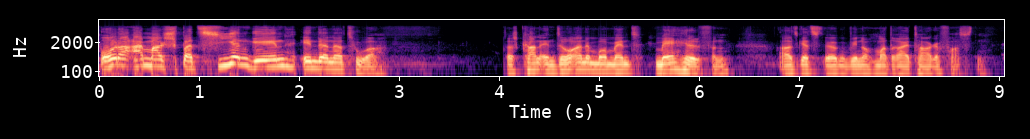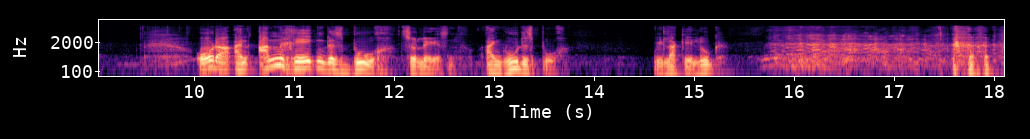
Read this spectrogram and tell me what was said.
Oder einmal spazieren gehen in der Natur. Das kann in so einem Moment mehr helfen, als jetzt irgendwie noch mal drei Tage fasten oder ein anregendes Buch zu lesen. Ein gutes Buch. Wie Lucky Luke.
